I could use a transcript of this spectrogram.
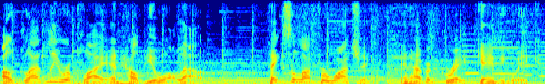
I'll gladly reply and help you all out. Thanks a lot for watching, and have a great gaming week.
